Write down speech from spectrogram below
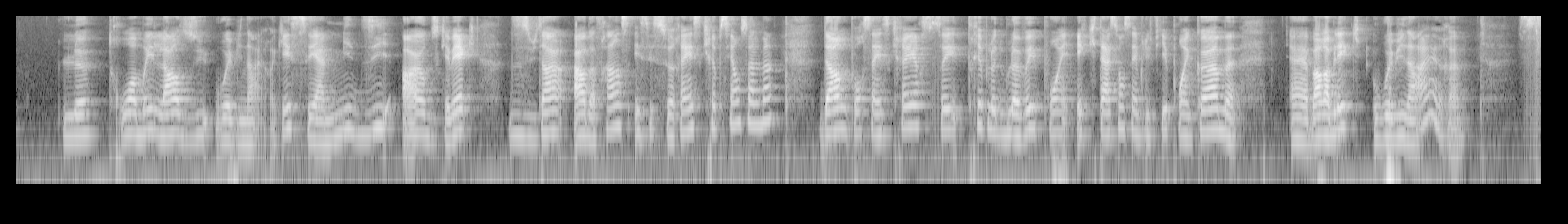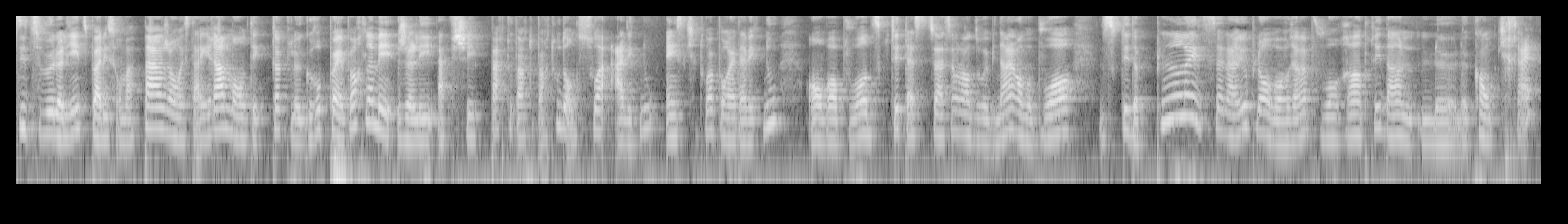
le 3 mai lors du webinaire, ok? C'est à midi, heure du Québec, 18h, heure de France, et c'est sur inscription seulement. Donc, pour s'inscrire, c'est www.équitationsimplifiée.com euh, barre oblique webinaire. Si tu veux le lien, tu peux aller sur ma page, mon Instagram, mon TikTok, le groupe, peu importe, là, mais je l'ai affiché partout, partout, partout. Donc, sois avec nous, inscris-toi pour être avec nous. On va pouvoir discuter de ta situation lors du webinaire. On va pouvoir discuter de plein de scénarios. Puis là, on va vraiment pouvoir rentrer dans le, concret.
